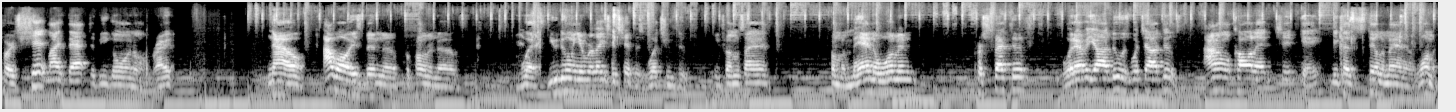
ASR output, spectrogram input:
for shit like that to be going on, right? Now, I've always been a proponent of what you do in your relationship is what you do. You feel what I'm saying? From a man or woman perspective, whatever y'all do is what y'all do. I don't call that shit gay because it's still a man and a woman.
